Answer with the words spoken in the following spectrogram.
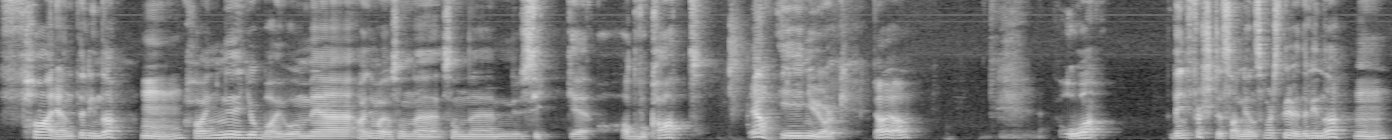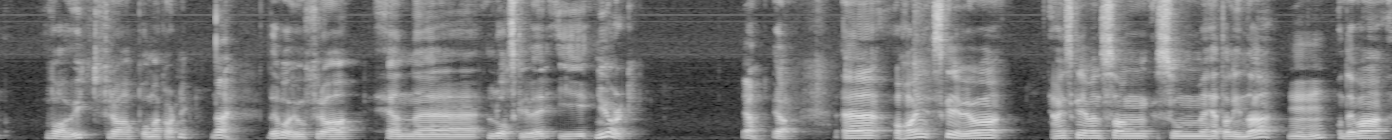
faren til Linda Han jobba jo med Han var jo sånn, eh, sånn eh, musikkadvokat Ja. i New York. Ja, ja. Og den første sangen som ble skrevet til Linda, var jo ikke fra Paul McCartney. Nei. Det var jo fra en uh, låtskriver i New York. Ja. Ja. Uh, og han skrev jo Han skrev en sang som heter Linda. Og det var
